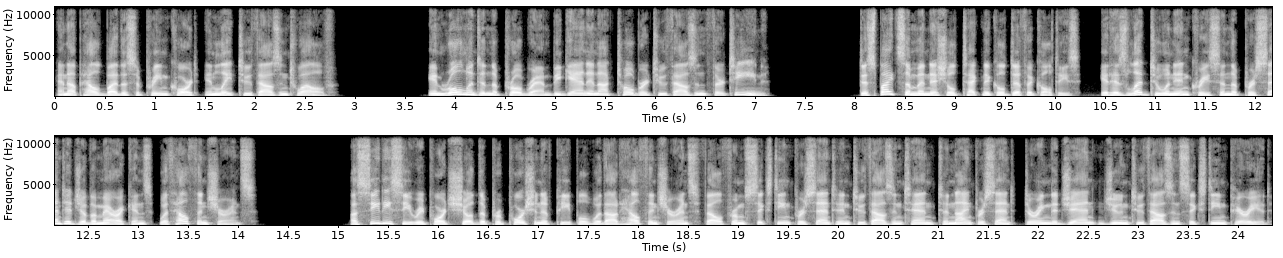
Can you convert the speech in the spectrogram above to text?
and upheld by the Supreme Court in late 2012. Enrollment in the program began in October 2013. Despite some initial technical difficulties, it has led to an increase in the percentage of Americans with health insurance. A CDC report showed the proportion of people without health insurance fell from 16% in 2010 to 9% during the Jan June 2016 period.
